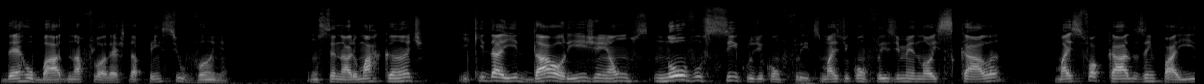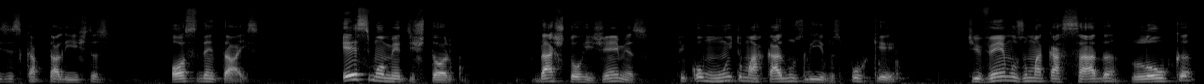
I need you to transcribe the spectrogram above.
derrubado na floresta da Pensilvânia um cenário marcante e que daí dá origem a um novo ciclo de conflitos, mas de conflitos de menor escala, mas focados em países capitalistas ocidentais. Esse momento histórico das Torres Gêmeas ficou muito marcado nos livros, porque tivemos uma caçada louca,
